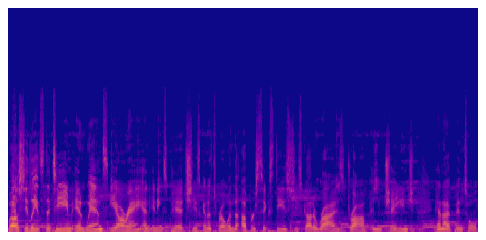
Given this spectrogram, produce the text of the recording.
Well, she leads the team in wins, ERA, and innings pitched. She's going to throw in the upper 60s. She's got a rise, drop, and a change. And I've been told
